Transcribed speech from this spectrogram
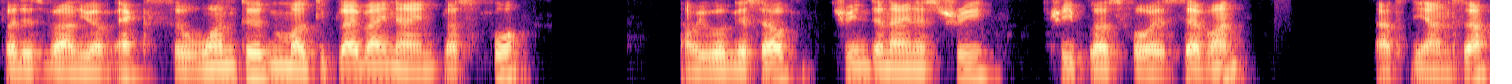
for this value of x. So 1 third multiplied by 9 plus 4. And we work this out. 3 into 9 is 3. 3 plus 4 is 7. That's the answer.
